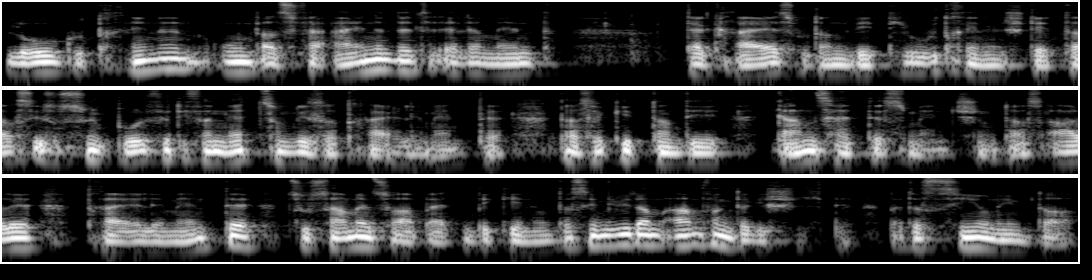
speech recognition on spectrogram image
Logo drinnen und als vereinendes Element der Kreis, wo dann WTU drinnen steht, das ist ein Symbol für die Vernetzung dieser drei Elemente. Das ergibt dann die Ganzheit des Menschen, dass alle drei Elemente zusammenzuarbeiten beginnen. Und da sind wir wieder am Anfang der Geschichte, bei und ihm da.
